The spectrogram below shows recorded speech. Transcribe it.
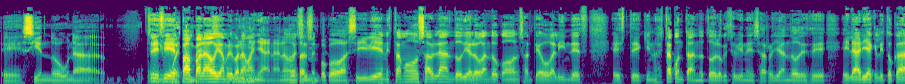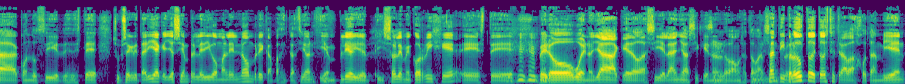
eh, siendo una, Sí, sí, es pan para hoy, hambre para mañana, ¿no? Eso es un poco así. Bien, estamos hablando, dialogando con Santiago Galíndez, este, quien nos está contando todo lo que se viene desarrollando desde el área que le toca conducir, desde este subsecretaría, que yo siempre le digo mal el nombre, capacitación y empleo, y, y Sole me corrige, este, pero bueno, ya ha quedado así el año, así que no nos lo vamos a tomar. Santi, producto de todo este trabajo también,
